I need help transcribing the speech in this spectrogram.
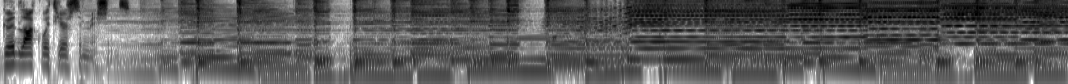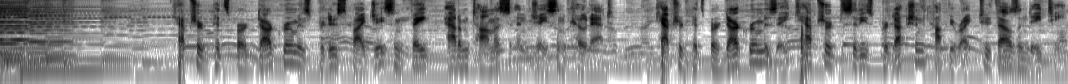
Good luck with your submissions. Captured Pittsburgh Darkroom is produced by Jason Fate, Adam Thomas, and Jason Kodat. Captured Pittsburgh Darkroom is a Captured Cities production, copyright 2018.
